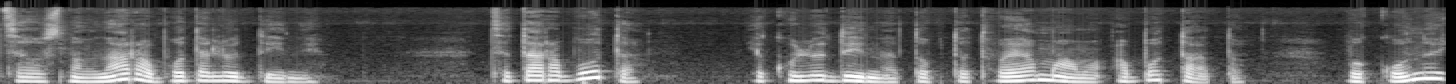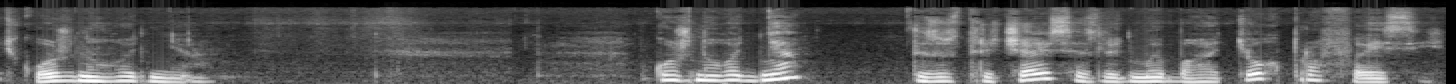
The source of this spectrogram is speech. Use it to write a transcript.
це основна робота людини. Це та робота, яку людина, тобто твоя мама або тато, виконують кожного дня. Кожного дня ти зустрічаєшся з людьми багатьох професій,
